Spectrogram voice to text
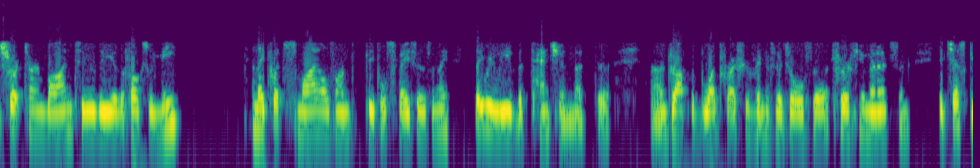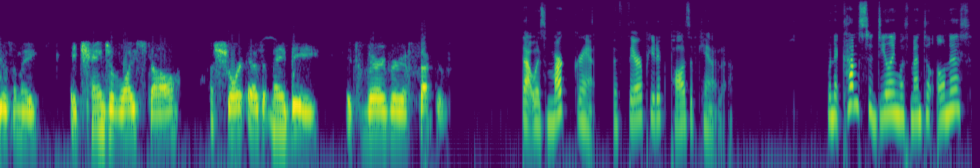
short-term bond to the the folks we meet, and they put smiles on people's faces, and they they relieve the tension that. Uh, uh, drop the blood pressure of individuals uh, for a few minutes, and it just gives them a, a change of lifestyle, short as it may be. It's very, very effective. That was Mark Grant, the Therapeutic Paws of Canada. When it comes to dealing with mental illness,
